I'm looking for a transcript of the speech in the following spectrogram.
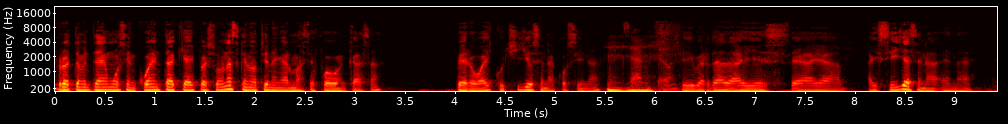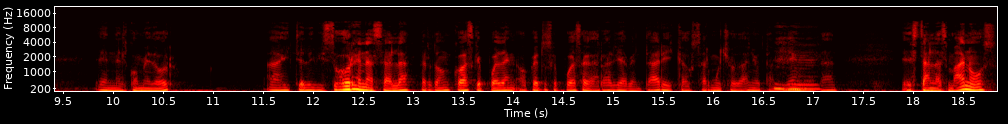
Pero también tenemos en cuenta que hay personas que no tienen armas de fuego en casa, pero hay cuchillos en la cocina. Exacto. Sí, ¿verdad? Hay, este, hay, hay sillas en, la- en, la- en el comedor. Hay televisor en la sala, perdón, cosas que pueden, objetos que puedes agarrar y aventar y causar mucho daño también, ¿verdad? Están las manos,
